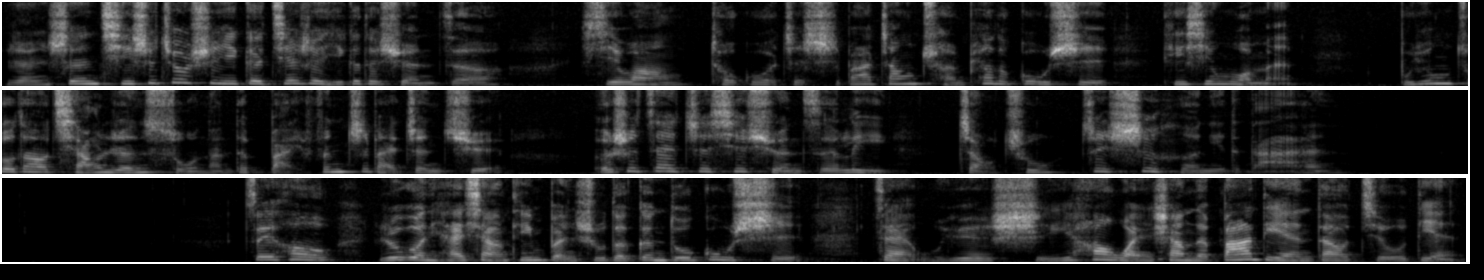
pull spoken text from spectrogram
人生其实就是一个接着一个的选择。希望透过这十八张传票的故事，提醒我们。不用做到强人所难的百分之百正确，而是在这些选择里找出最适合你的答案。最后，如果你还想听本书的更多故事，在五月十一号晚上的八点到九点，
